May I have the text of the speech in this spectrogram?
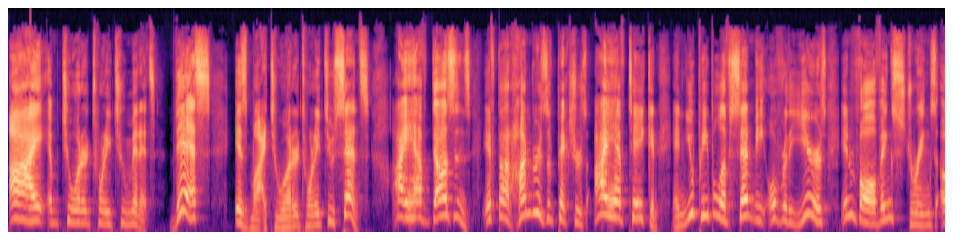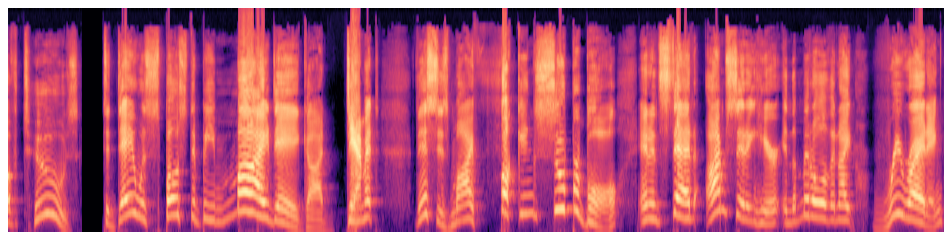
I am 222 minutes. This is my 222 cents. I have dozens, if not hundreds of pictures I have taken, and you people have sent me over the years involving strings of twos. Today was supposed to be my day, god damn it. This is my fucking Super Bowl. And instead, I'm sitting here in the middle of the night rewriting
